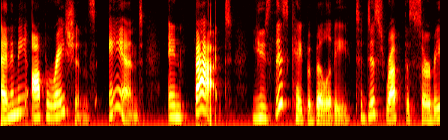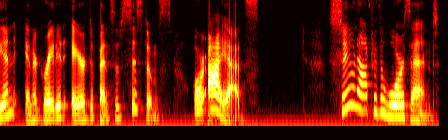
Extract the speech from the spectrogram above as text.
enemy operations and, in fact, use this capability to disrupt the Serbian Integrated Air Defensive Systems, or IADS. Soon after the war's end,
